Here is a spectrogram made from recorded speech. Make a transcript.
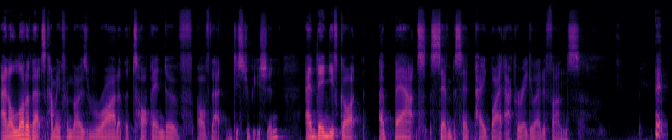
And a lot of that's coming from those right at the top end of, of that distribution. And then you've got about 7% paid by APRA regulated funds. But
